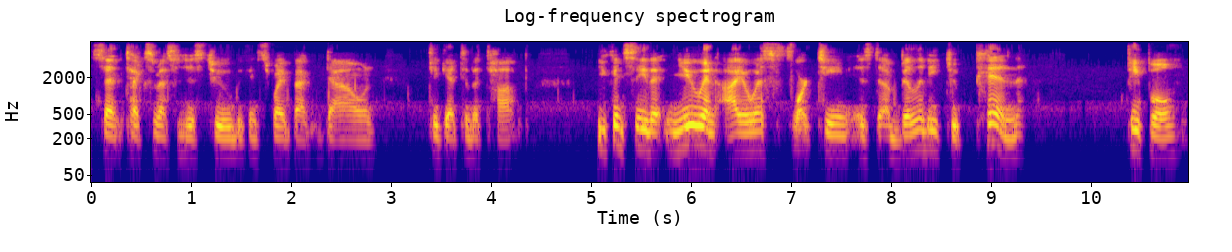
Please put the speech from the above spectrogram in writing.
sent text messages to. We can swipe back down to get to the top. You can see that new in iOS 14 is the ability to pin people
